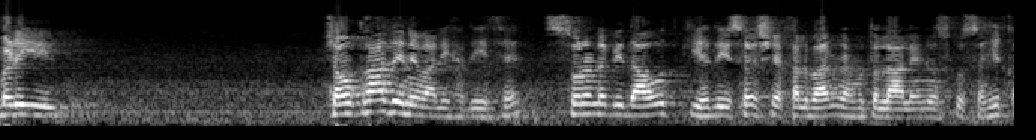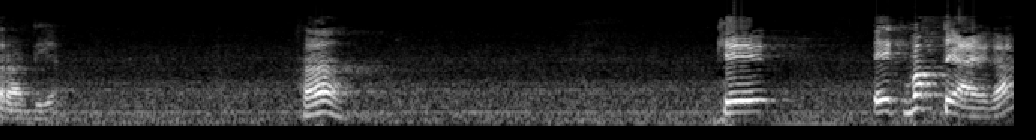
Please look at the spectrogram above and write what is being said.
بڑی چونکا دینے والی حدیث ہے۔ سورن نبی داؤد کی حدیث ہے، شیخ البان رحمۃ اللہ علیہ نے اس کو صحیح قرار دیا۔ ہاں۔ کہ ایک وقت آئے گا،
